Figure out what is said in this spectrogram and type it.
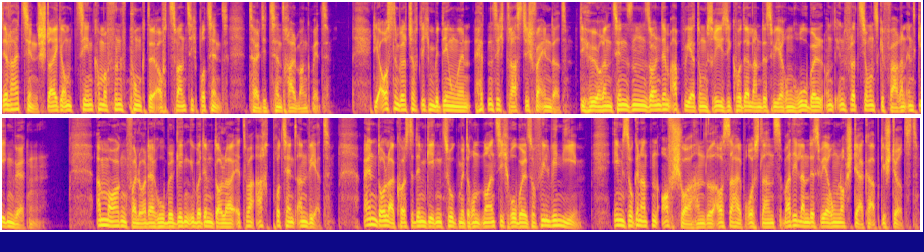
Der Leitzins steige um 10,5 Punkte auf 20 Prozent, teilt die Zentralbank mit. Die außenwirtschaftlichen Bedingungen hätten sich drastisch verändert. Die höheren Zinsen sollen dem Abwertungsrisiko der Landeswährung Rubel und Inflationsgefahren entgegenwirken. Am Morgen verlor der Rubel gegenüber dem Dollar etwa 8% an Wert. Ein Dollar kostet im Gegenzug mit rund 90 Rubel so viel wie nie. Im sogenannten Offshore-Handel außerhalb Russlands war die Landeswährung noch stärker abgestürzt.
